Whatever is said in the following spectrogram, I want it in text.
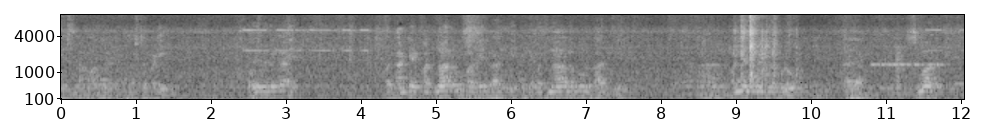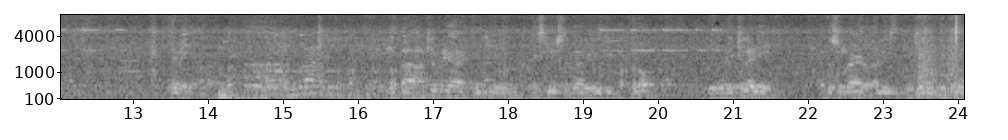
చేసినాము. అందరూ కష్టపడి అదేవిధంగా అంటే పద్నాలుగు పదహైదు రాత్రి అంటే పద్నాలుగు రాత్రి పన్నెండు గంటలప్పుడు సుమారు ఏమి ఒక అఖిలప్రియ ఇంటి ఎక్స్ మినిస్టర్ గారి ఇంటి పక్కలో ఈ నిఖిల్ అని పెద్ద సుబ్రాయుడు అలీ నిఖిల్ ఇతను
